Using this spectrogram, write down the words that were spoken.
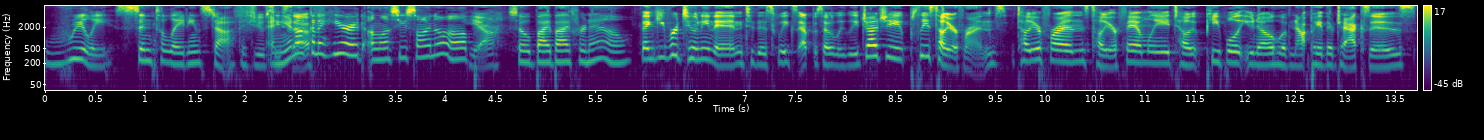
really scintillating stuff. juicy and you're stuff. not going to hear it unless you sign up. Yeah. So bye bye for now. Thank you for tuning in to this week's episode of Legally Judgy. Please tell your friends. Tell your friends, tell your family, tell people that you know who have not paid their taxes.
